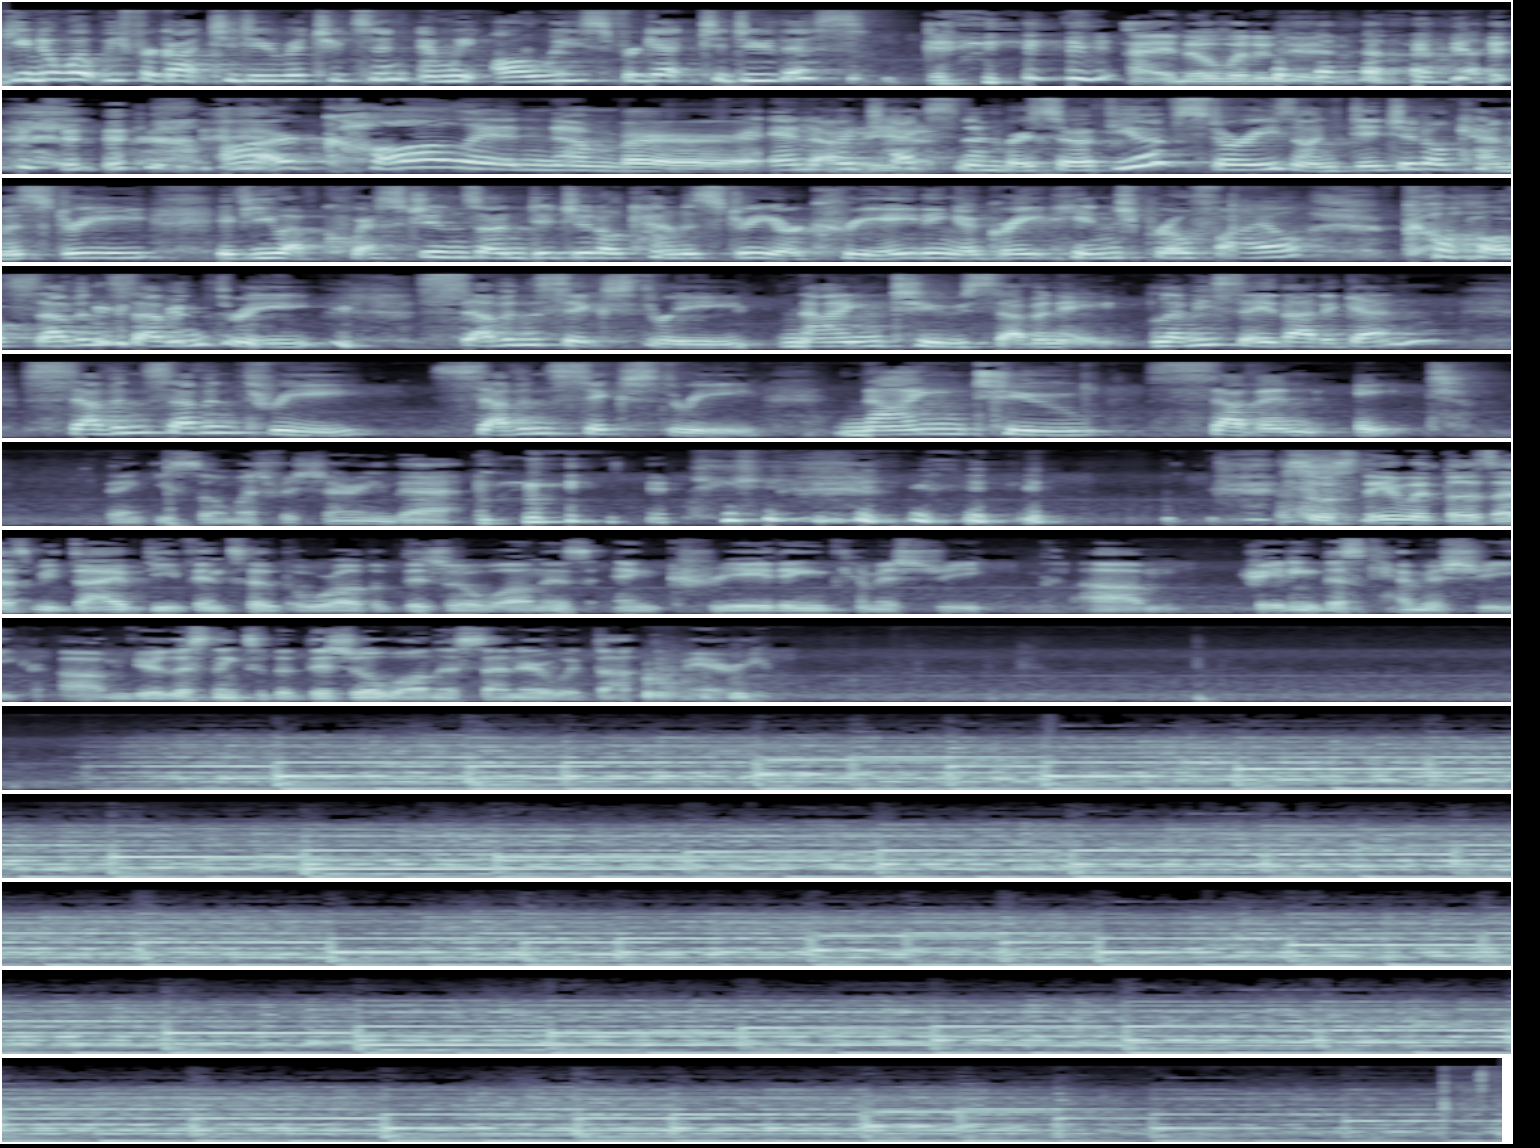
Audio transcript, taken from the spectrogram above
You know what we forgot to do, Richardson? And we always forget to do this? I know what it is. our call in number and oh, our oh, text yeah. number. So if you have stories on digital chemistry, if you have questions on digital chemistry or creating a great hinge profile, call 773 763 9278. Let me say that again 773 763 9278. Thank you so much for sharing that. so stay with us as we dive deep into the world of digital wellness and creating chemistry. Um, creating this chemistry. Um, you're listening to the Digital Wellness Center with Dr. Mary.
